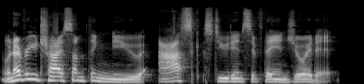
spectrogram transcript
Whenever you try something new, ask students if they enjoyed it.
